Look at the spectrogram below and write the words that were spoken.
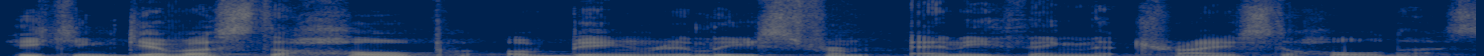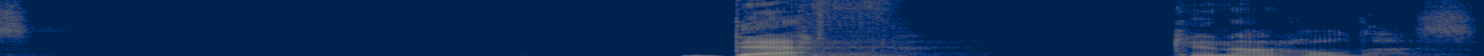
He can give us the hope of being released from anything that tries to hold us. Death cannot hold us.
